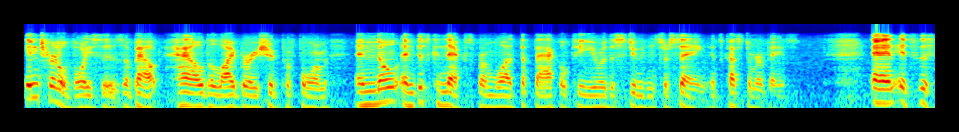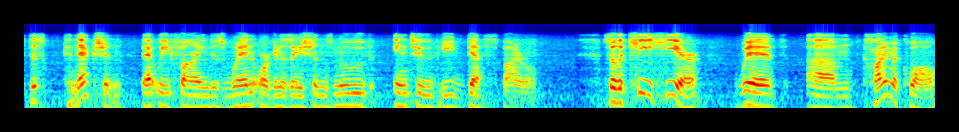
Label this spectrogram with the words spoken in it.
internal voices about how the library should perform and no and disconnects from what the faculty or the students are saying, its customer base. And it's this disconnection that we find is when organizations move into the death spiral. So the key here with um, ClimateQual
